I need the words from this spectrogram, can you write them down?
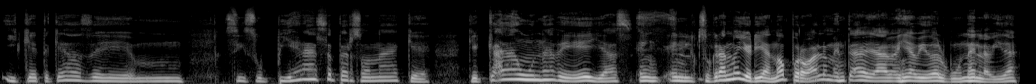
y que te quedas de, mm, si supiera esa persona que, que cada una de ellas, en, en su gran mayoría, ¿no? Probablemente haya, habido alguna en la vida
